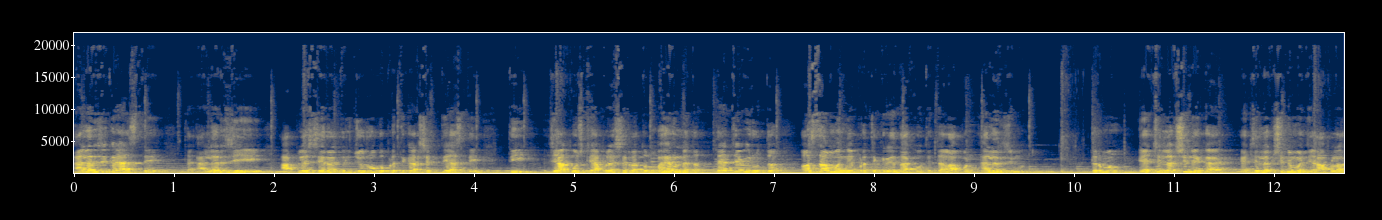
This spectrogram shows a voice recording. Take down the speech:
ॲलर्जी काय असते? तर ॲलर्जी ही आपल्या शरीरातील जी रोगप्रतिकार शक्ती असते ती ज्या गोष्टी आपल्या शरीरातून बाहेरून येतात त्याच्या विरुद्ध असामान्य प्रतिक्रिया दाखवते त्याला आपण ॲलर्जी म्हणतो. तर मग याची लक्षणे काय? याची लक्षणे म्हणजे आपला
